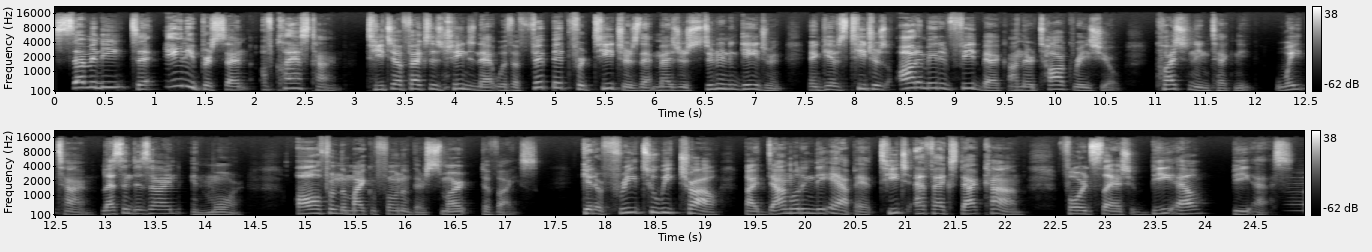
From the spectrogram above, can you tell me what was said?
70 to 80% of class time. TeachFX is changing that with a Fitbit for teachers that measures student engagement and gives teachers automated feedback on their talk ratio, questioning technique, wait time, lesson design, and more, all from the microphone of their smart device. Get a free two week trial by downloading the app at teachfx.com forward slash BLBS.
